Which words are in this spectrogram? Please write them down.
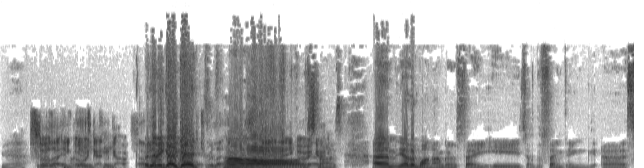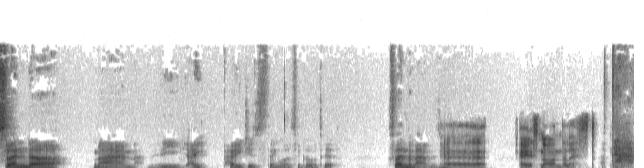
Yeah. So I'll we let let him go again. Gareth. But let me go again. Should we let him Oh, go that's again? nice. Um, the other one I'm going to say is of the same thing. Uh, Slender Man, the eight pages thing. What's it called? Yeah. Slender Man. Isn't it? Uh, it's not on the list. Damn.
